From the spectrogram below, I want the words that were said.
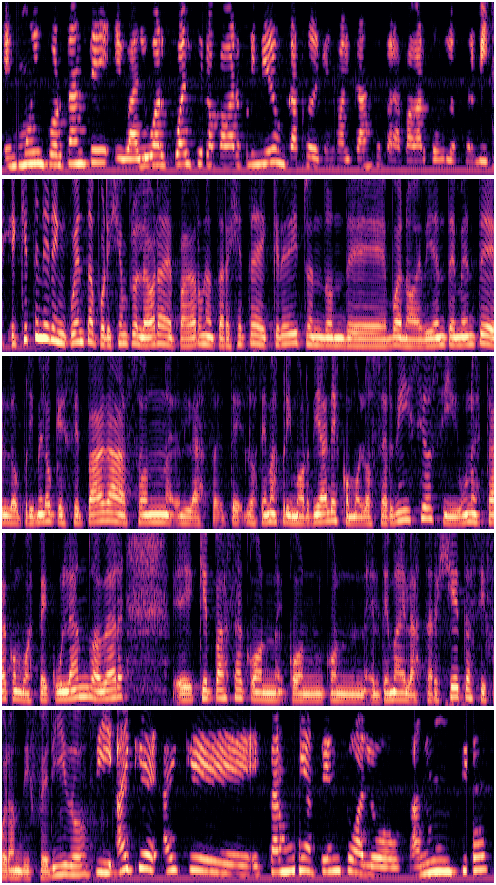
es muy importante evaluar cuál se va a pagar primero en caso de que no alcance para pagar todos los servicios. Hay que tener en cuenta, por ejemplo, a la hora de pagar una tarjeta de crédito en donde, bueno, evidentemente lo primero que se paga son las, te- los temas primordiales como los servicios y uno está como especulando a ver eh, qué pasa con, con- con el tema de las tarjetas, si fueron diferidos. Sí, hay que, hay que estar muy atento a los anuncios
